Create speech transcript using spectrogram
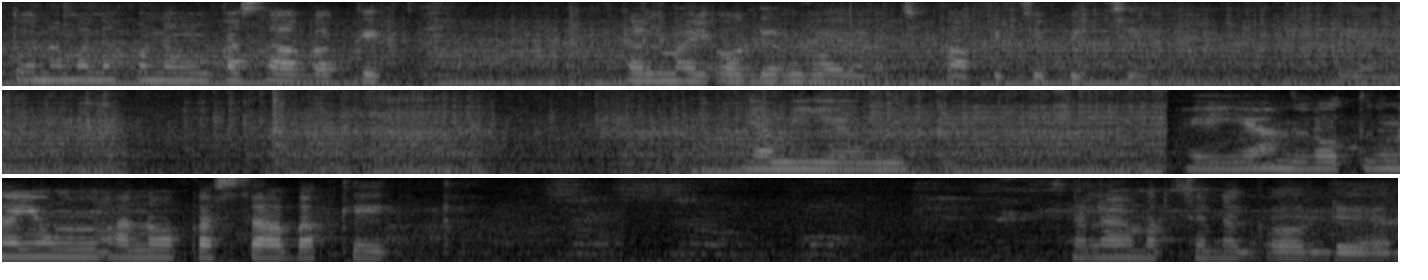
Magluto naman ako ng kasaba cake. Dahil may order ngayon at saka pichi-pichi. Ayan. Yummy, yummy. Ayan, luto na yung ano, kasaba cake. Salamat sa nag-order.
